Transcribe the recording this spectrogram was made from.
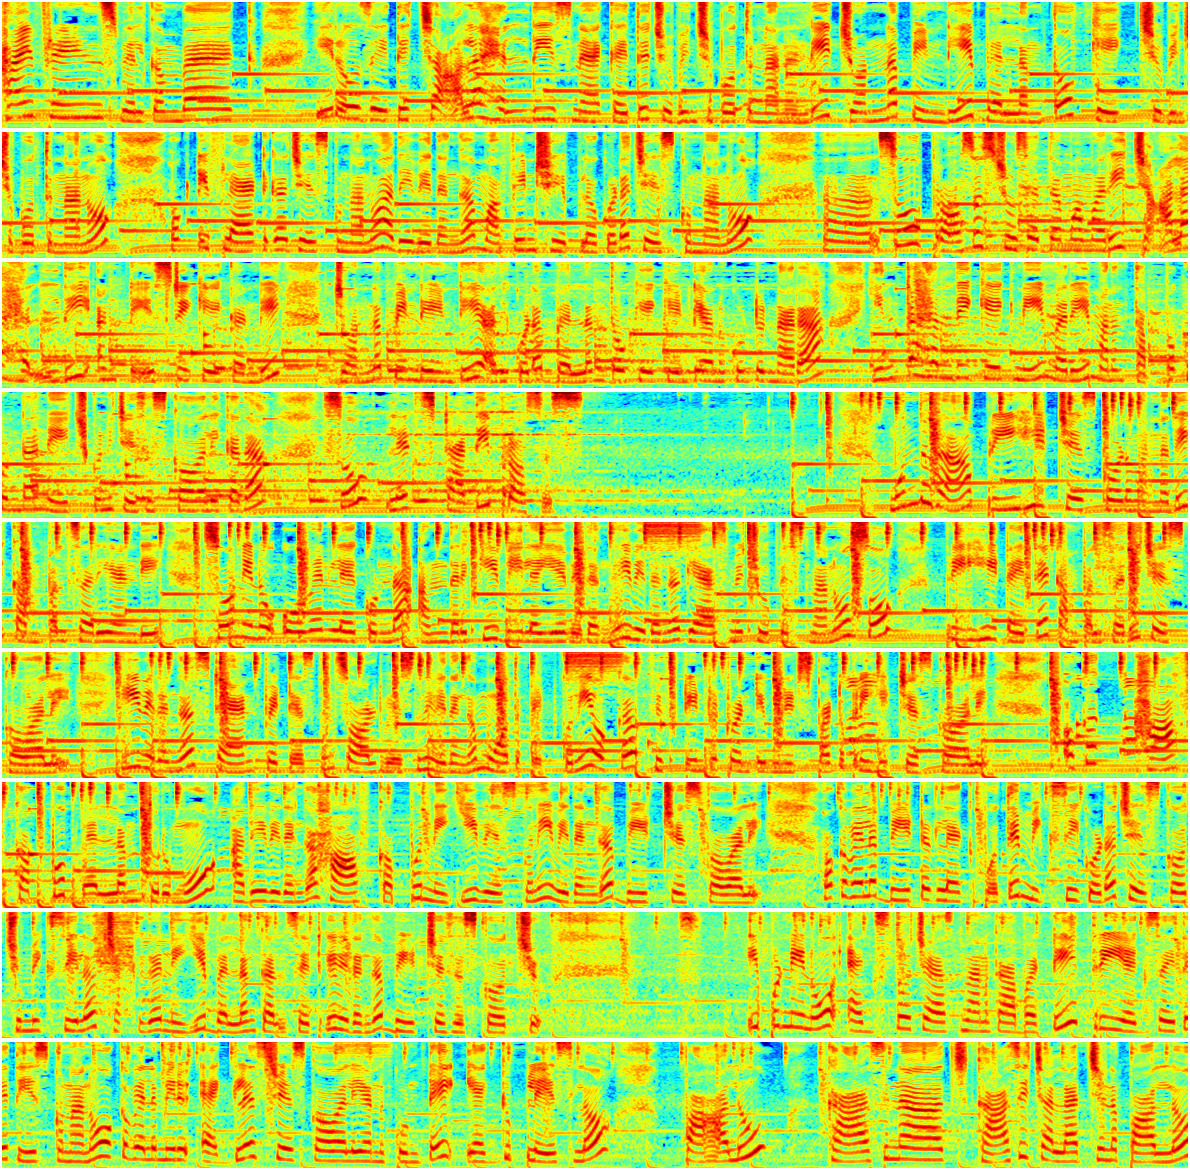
Hi friends welcome back ఈరోజైతే చాలా healthy snack అయితే చూపించబోతున్నానండి. జొన్న పిండి బెల్లంతో కేక్ చూపించబోతున్నాను. ఒకటి ఫ్లాట్గా చేసుకున్నాను అదేవిధంగా మఫిన్ షేప్లో కూడా చేసుకున్నాను. సో ప్రాసెస్ చూసేద్దామా మరి? చాలా హెల్దీ అండ్ టేస్టీ కేక్ అండి. జొన్న పిండి ఏంటి? అది కూడా బెల్లంతో కేక్ ఏంటి అనుకుంటున్నారా? ఇంత హెల్దీ కేక్ని మరి మనం తప్పకుండా నేర్చుకుని చేసేసుకోవాలి కదా? So let start the process ముందుగా ప్రీహీట్ చేసుకోవడం అన్నది కంపల్సరీ అండి. సో నేను ఓవెన్ లేకుండా అందరికీ వీలయ్యే విధంగా ఈ విధంగా గ్యాస్ మీద చూపిస్తున్నాను. సో ప్రీహీట్ అయితే కంపల్సరీ చేసుకోవాలి. ఈ విధంగా స్టాండ్ పెట్టేసుకుని సాల్ట్ వేసుకుని ఈ విధంగా మూత పెట్టుకుని ఒక ఫిఫ్టీన్ టు ట్వంటీ మినిట్స్ పాటు ప్రీహీట్ చేసుకోవాలి. ఒక హాఫ్ కప్పు బెల్లం తురుము అదేవిధంగా హాఫ్ కప్పు నెయ్యి వేసుకుని ఈ విధంగా బీట్ చేసుకోవాలి. ఒకవేళ బీటర్ లేకపోతే మిక్సీ కూడా చేసుకోవచ్చు. మిక్సీలో చక్కగా నెయ్యి బెల్లం కలిసేట్టుగా ఈ విధంగా బీట్ చేసేసుకోవచ్చు. ఇప్పుడు నేను ఎగ్స్తో చేస్తున్నాను కాబట్టి త్రీ ఎగ్స్ అయితే తీసుకున్నాను. ఒకవేళ మీరు ఎగ్లెస్ చేసుకోవాలి అనుకుంటే ఎగ్ ప్లేస్లో పాలు కాసిన కాసి చల్లార్చిన పాల్లో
